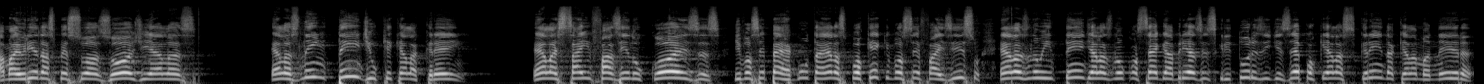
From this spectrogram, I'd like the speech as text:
a maioria das pessoas hoje, elas, elas nem entendem o que, que ela creem. Elas saem fazendo coisas e você pergunta a elas por que, que você faz isso, elas não entendem, elas não conseguem abrir as escrituras e dizer porque elas creem daquela maneira,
